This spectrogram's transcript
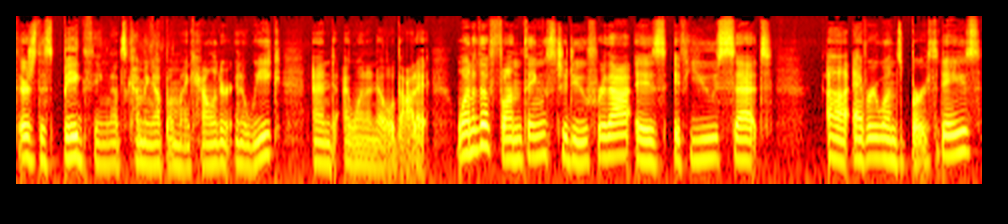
there's this big thing that's coming up on my calendar in a week and I want to know about it. One of the fun things to do for that is if you set uh, everyone's birthdays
